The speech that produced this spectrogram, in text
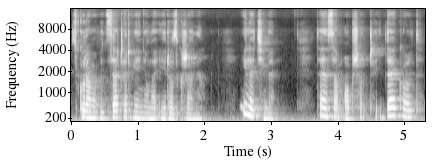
skóra ma być zaczerwieniona i rozgrzana. I lecimy. Ten sam obszar, czyli dekolt,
